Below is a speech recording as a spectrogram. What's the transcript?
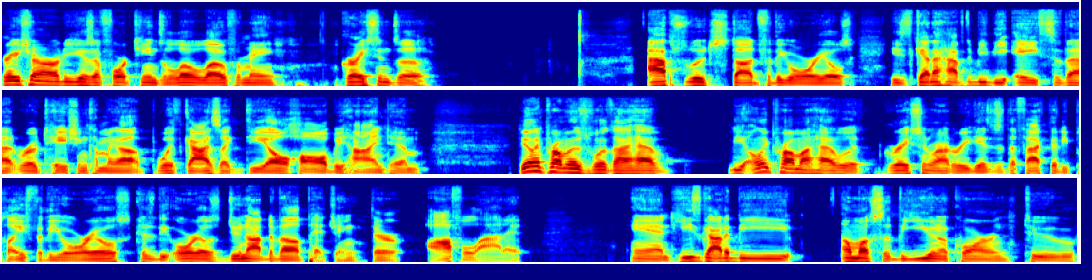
Grayson Rodriguez at 14 is a little low for me. Grayson's a absolute stud for the Orioles. He's gonna have to be the ace of that rotation coming up with guys like DL Hall behind him. The only problem is with I have the only problem I have with Grayson Rodriguez is the fact that he plays for the Orioles because the Orioles do not develop pitching. They're awful at it. And he's got to be almost the unicorn to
